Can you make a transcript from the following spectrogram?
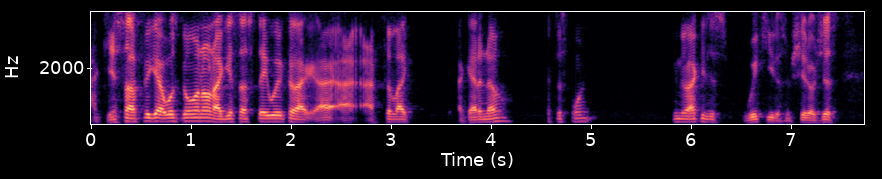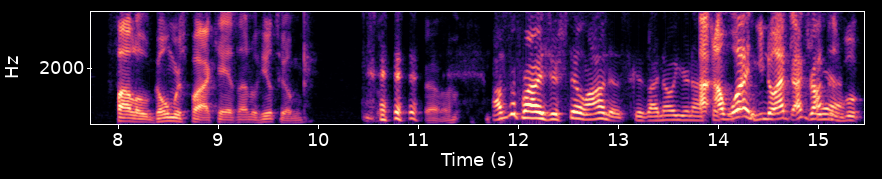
I guess I figure out what's going on. I guess I stay with because I, I I feel like I gotta know at this point. You know, I could just wiki to some shit or just follow Gomer's podcast. I know he'll tell me. Know. I'm surprised you're still on this because I know you're not. I, I wasn't. You know, I, I dropped Yeah. this book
